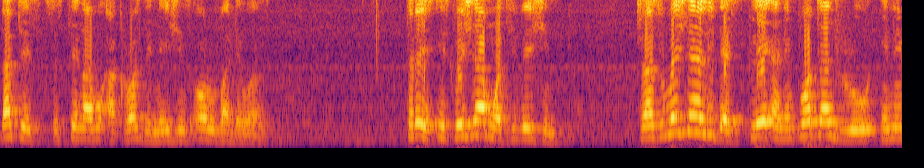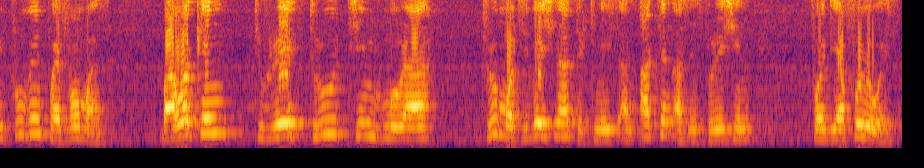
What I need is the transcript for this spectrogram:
that is sustainable across the nations all over the world. Three, inspirational motivation. Transformational leaders play an important role in improving performance by working to raise through team morale, through motivational techniques, and acting as inspiration for their followers.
